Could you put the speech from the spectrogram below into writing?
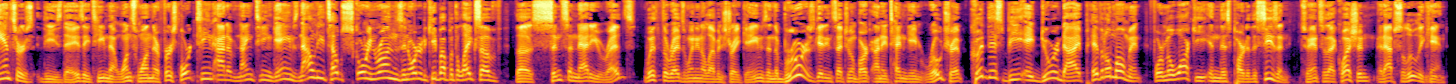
answers these days. A team that once won their first 14 out of 19 games now needs help scoring runs in order to keep up with the likes of the Cincinnati Reds, with the Reds winning 11 straight games and the Brewers getting set to embark on a 10 game road trip. Could this be a do or die pivotal moment for Milwaukee in this part of the season? To answer that question, it absolutely can.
